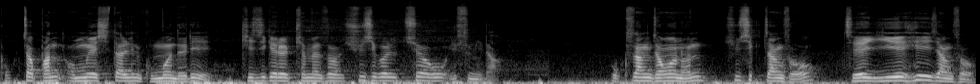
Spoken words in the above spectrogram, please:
복잡한 업무에 시달린 공무원들이 기지개를 켜면서 휴식을 취하고 있습니다. 옥상 정원은 휴식 장소, 제2의 회의 장소,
